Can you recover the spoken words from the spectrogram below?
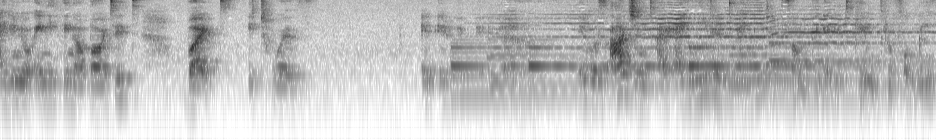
I didn't know anything about it, but it was it, it, it, uh, it was urgent. I, I needed I needed something and it came through for me.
